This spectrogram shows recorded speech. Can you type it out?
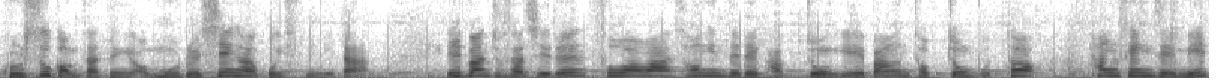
골수 검사 등의 업무를 시행하고 있습니다. 일반 주사실은 소아와 성인들의 각종 예방 접종부터 항생제 및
